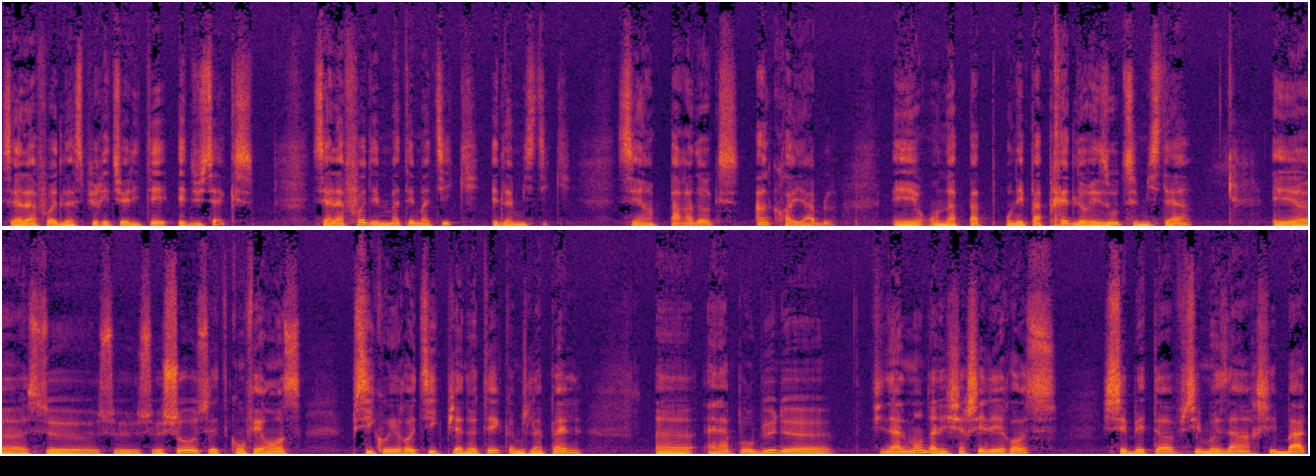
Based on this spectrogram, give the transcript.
c'est à la fois de la spiritualité et du sexe, c'est à la fois des mathématiques et de la mystique. C'est un paradoxe incroyable et on n'est pas prêt de le résoudre ce mystère. Et euh, ce, show, cette conférence psycho-érotique pianotée, comme je l'appelle, euh, elle a pour but finalement d'aller chercher l'éros chez Beethoven, chez Mozart, chez Bach,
